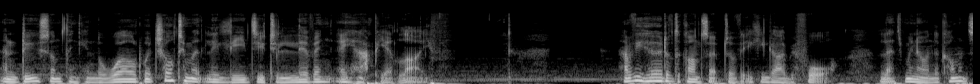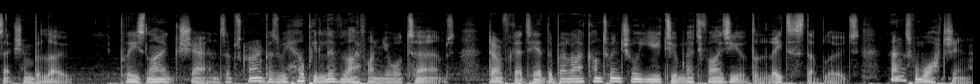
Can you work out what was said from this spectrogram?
and do something in the world which ultimately leads you to living a happier life. Have you heard of the concept of Ikigai before? Let me know in the comment section below. Please like, share and subscribe as we help you live life on your terms. Don't forget to hit the bell icon to ensure YouTube notifies you of the latest uploads. Thanks for watching.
